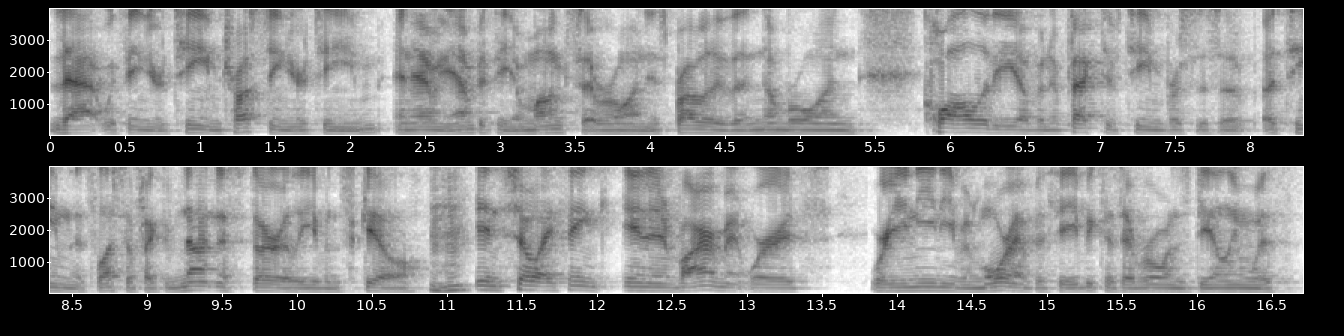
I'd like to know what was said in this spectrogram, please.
that within your team, trusting your team, and having empathy amongst everyone is probably the number one quality of an effective team versus a, a team that's less effective. Not necessarily even skill. Mm-hmm. And so I think in an environment where it's where you need even more empathy because everyone's dealing with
